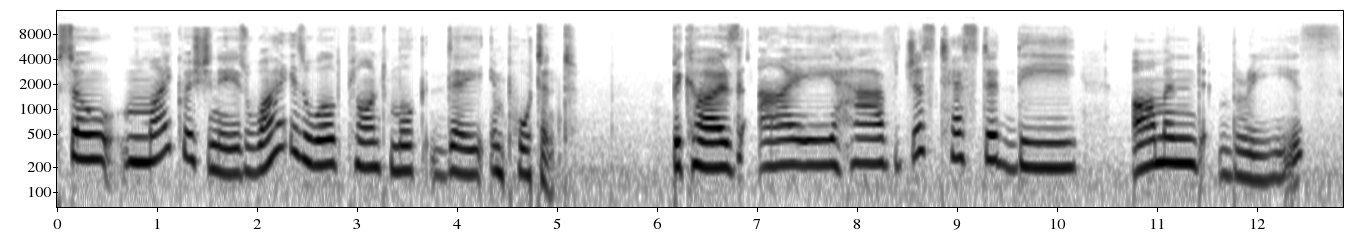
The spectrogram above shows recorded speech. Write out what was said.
So my question is, why is World Plant Milk Day important? Because I have just tested the almond breeze,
